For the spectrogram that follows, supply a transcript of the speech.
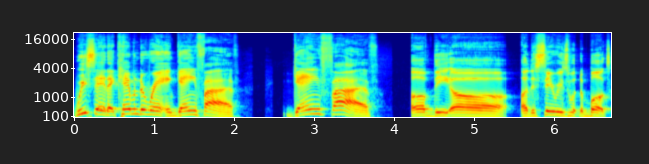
We said that Kevin Durant in Game Five, Game Five of the uh of the series with the Bucks,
